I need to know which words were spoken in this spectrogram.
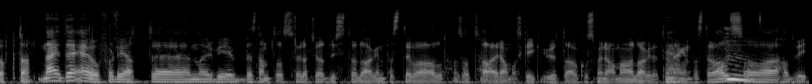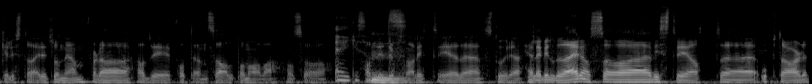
Oppdal? Nei, det er jo fordi at uh, når vi bestemte oss for at vi hadde lyst til å lage en festival, altså ta Ramaskrik ut av Kosmorama og lage det til en Ja. egen festival, Mm. så hadde vi ikke lyst til å være i Trondheim, for da hadde vi fått en sal på Nova, og så hadde vi Mm. drukna litt i det store hele bildet der. Og så eh, visste vi at uh, Oppdal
